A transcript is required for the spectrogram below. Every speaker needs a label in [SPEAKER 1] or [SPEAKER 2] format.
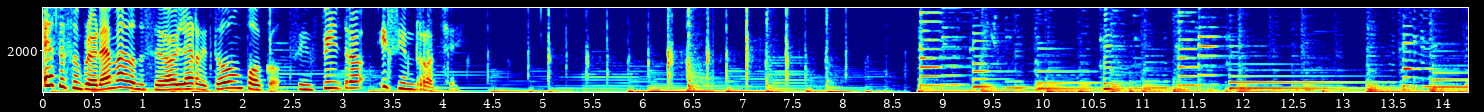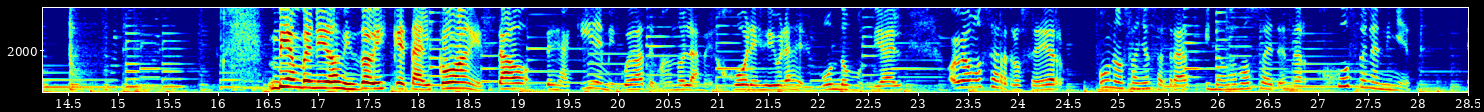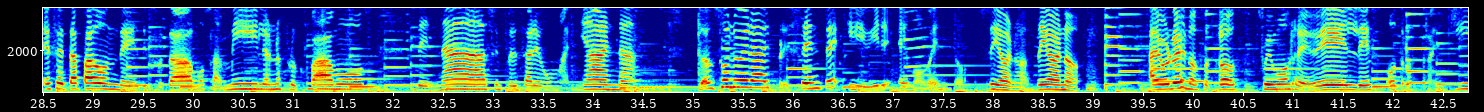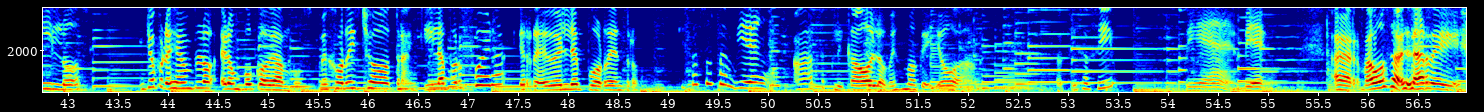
[SPEAKER 1] Este es un programa donde se va a hablar de todo un poco, sin filtro y sin roche. Bienvenidos mis zombies, ¿qué tal? ¿Cómo han estado? Desde aquí de mi cueva te mando las mejores vibras del mundo mundial. Hoy vamos a retroceder unos años atrás y nos vamos a detener justo en la niñez. Esa etapa donde disfrutábamos a mil, no nos preocupábamos de nada, sin pensar en un mañana. Tan solo era el presente y vivir el momento. ¿Sí o no? ¿Sí o no? Algunos de nosotros fuimos rebeldes, otros tranquilos. Yo, por ejemplo, era un poco de ambos. Mejor dicho, tranquila por fuera y rebelde por dentro. Quizás tú también has explicado lo mismo que yo. ¿ah? O sea, si es así, bien, bien. A ver, vamos a hablar de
